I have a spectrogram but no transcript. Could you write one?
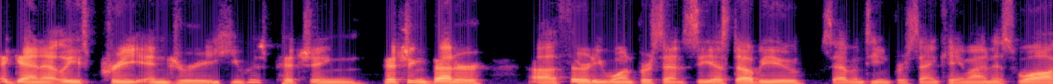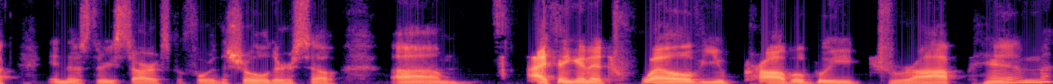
again, at least pre-injury, he was pitching pitching better. Uh, 31% CSW, 17% K minus walk in those three starts before the shoulder. So um, I think in a 12, you probably drop him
